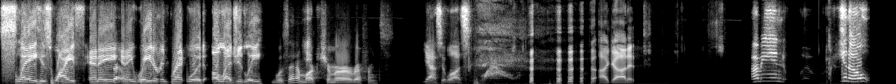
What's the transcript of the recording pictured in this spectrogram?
slay his wife and a that- and a waiter in Brentwood, allegedly. Was that a Mark Chimera reference? Yes, it was. I got it. I mean, you know,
